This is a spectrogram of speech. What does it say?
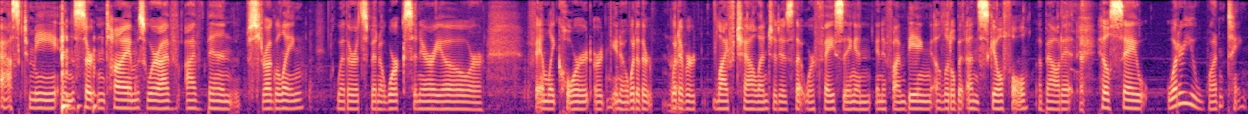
asked me in certain times where I've I've been struggling, whether it's been a work scenario or family court or you know whatever whatever life challenge it is that we're facing. And and if I'm being a little bit unskillful about it he'll say what are you wanting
